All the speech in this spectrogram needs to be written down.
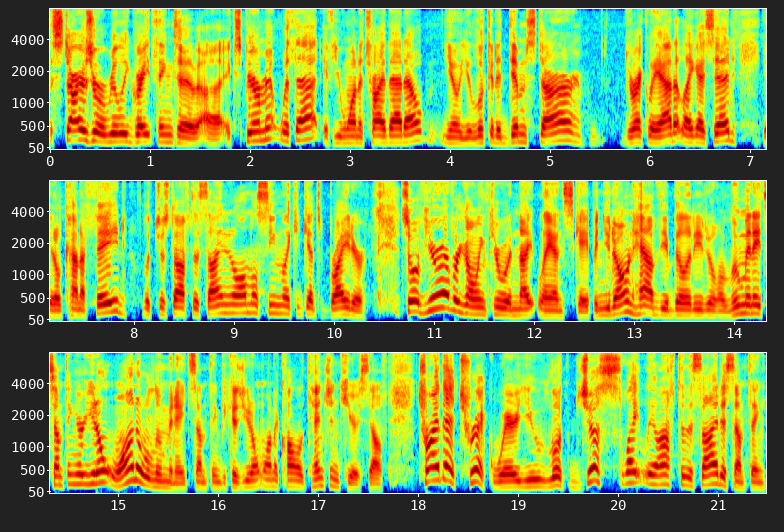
Stars are a really great thing to uh, experiment with that. If you want to try that out, you know you look at a dim star directly at it, like I said, it'll kind of fade. Look just off the side, and it'll almost seem like it gets brighter. So if you're ever going through a night landscape and you don't have the ability to illuminate something, or you don't want to illuminate something because you don't want to call attention to yourself, try that trick where you look just slightly off to the side of something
